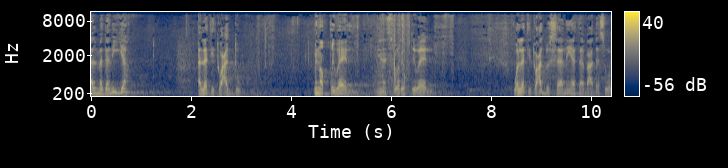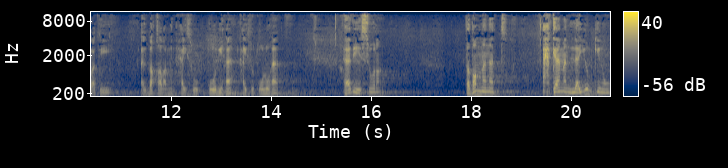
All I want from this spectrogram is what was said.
المدنية التي تعد من الطوال من السور الطوال والتي تعد الثانية بعد سورة البقرة من حيث طولها من حيث طولها هذه السورة تضمنت أحكاما لا يمكن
